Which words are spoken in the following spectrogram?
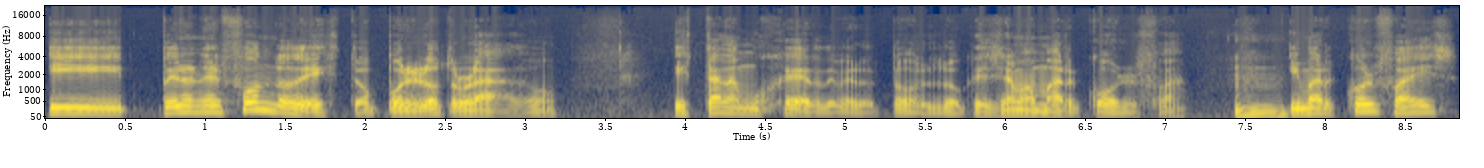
Y, pero en el fondo de esto, por el otro lado, está la mujer de Bertoldo, que se llama Marcolfa. Y Marcolfa es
